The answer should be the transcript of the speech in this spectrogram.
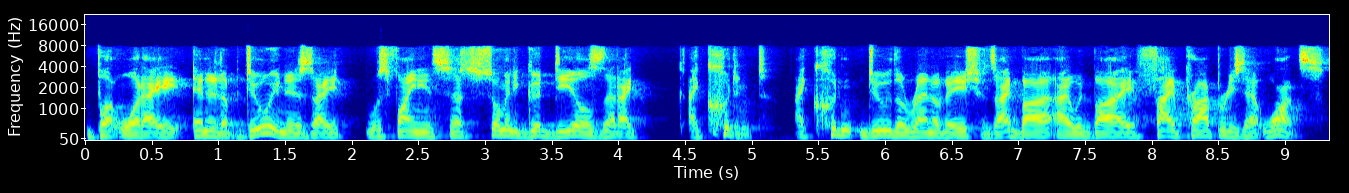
But what I ended up doing is I was finding such so many good deals that I, I couldn't. I couldn't do the renovations. I buy I would buy five properties at once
